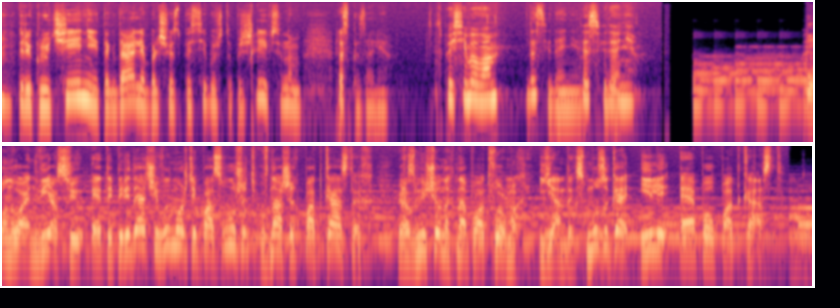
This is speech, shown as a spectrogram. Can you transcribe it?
переключений и так далее. Большое спасибо, что пришли и все нам рассказали. Спасибо вам. До свидания. До свидания. Онлайн-версию этой передачи вы можете послушать в наших подкастах, размещенных на платформах Яндекс.Музыка или Apple Podcast.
